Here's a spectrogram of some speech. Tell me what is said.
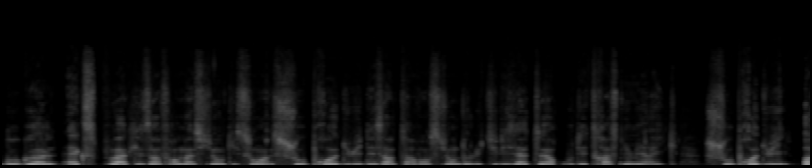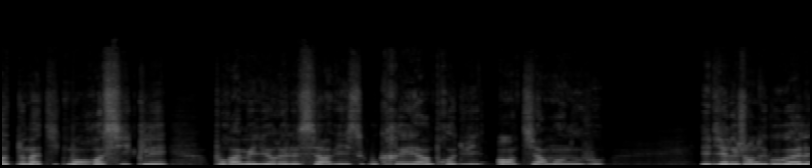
Google exploite les informations qui sont un sous-produit des interventions de l'utilisateur ou des traces numériques, sous-produits automatiquement recyclés pour améliorer le service ou créer un produit entièrement nouveau. Les dirigeants de Google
